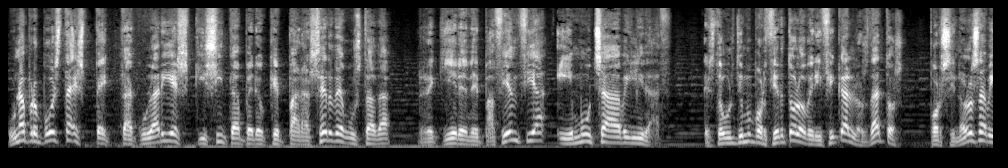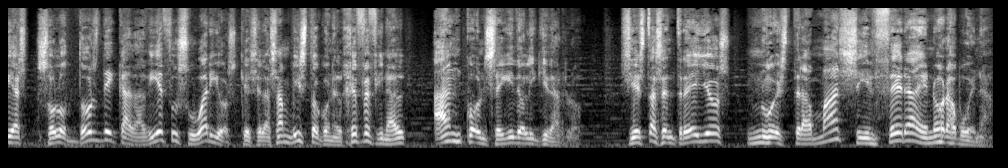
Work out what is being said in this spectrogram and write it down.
Una propuesta espectacular y exquisita, pero que para ser degustada requiere de paciencia y mucha habilidad. Esto último, por cierto, lo verifican los datos. Por si no lo sabías, solo dos de cada diez usuarios que se las han visto con el jefe final han conseguido liquidarlo. Si estás entre ellos, nuestra más sincera enhorabuena.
